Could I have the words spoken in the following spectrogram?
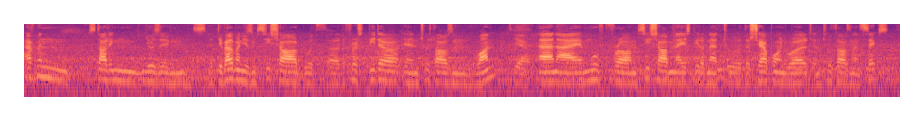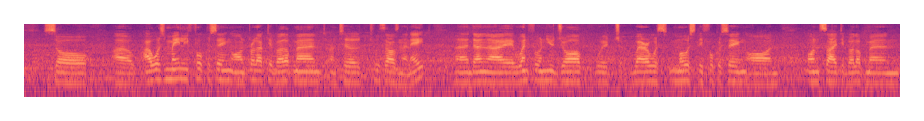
I've been starting using development using C Sharp with uh, the first beta in 2001. Yeah. And I moved from C Sharp and ASP.NET to the SharePoint world in 2006. So uh, I was mainly focusing on product development until 2008. And then I went for a new job, which where I was mostly focusing on on-site development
